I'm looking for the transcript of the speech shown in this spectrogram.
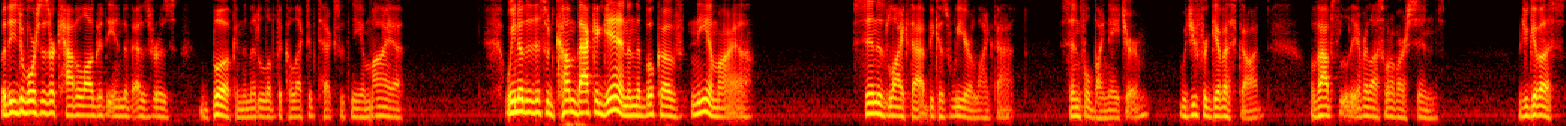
But these divorces are cataloged at the end of Ezra's book in the middle of the collective text with Nehemiah. We know that this would come back again in the book of Nehemiah. Sin is like that because we are like that sinful by nature. Would you forgive us, God, of absolutely every last one of our sins? Would you give us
